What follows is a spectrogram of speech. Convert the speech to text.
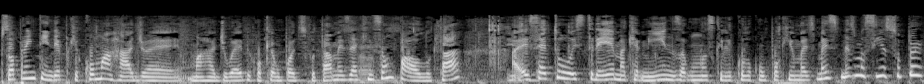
só pra entender, porque como a rádio é uma rádio web, qualquer um pode escutar, mas é aqui em São Paulo, tá? Ah, Exceto o Extrema, que é Minas, algumas que ele colocou um pouquinho mais, mas mesmo assim é super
